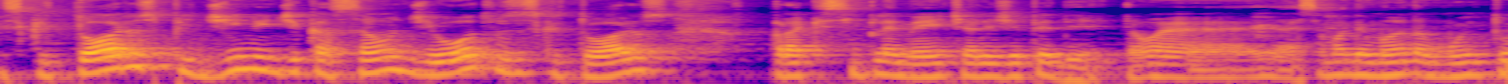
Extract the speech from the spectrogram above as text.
escritórios pedindo indicação de outros escritórios para que se implemente LGPD. Então, é, essa é uma demanda muito,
